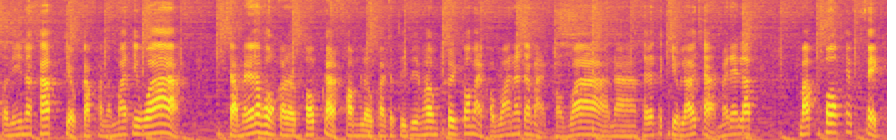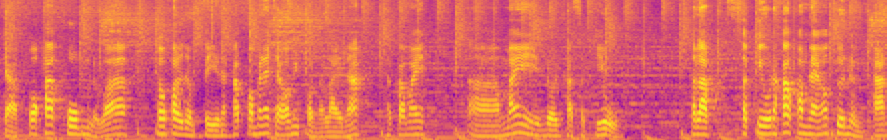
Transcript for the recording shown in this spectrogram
ตัวนี้นะครับเกี่ยวกับความสามารถที่ว่าจะไม่ได้รับผลกระทบกับความเร็วการโจมตีที่เพิ่มขึ้นก็หมายความว่าน่าจะหมายความว่านาใช้สกิลแล้วจะไม่ได้รับบัฟพวกเอฟเฟกต์จากพวกผ้าคลุมหรือว่าเพิ่มความโจมตีนะครับก็ไม่แน่ใจว่ามีผลอะไรนะ แล้วก็ไม่ไม่โดนขัดสกิลสำหรับสกิลนะครับความแรงก็คือ1ครั้ง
